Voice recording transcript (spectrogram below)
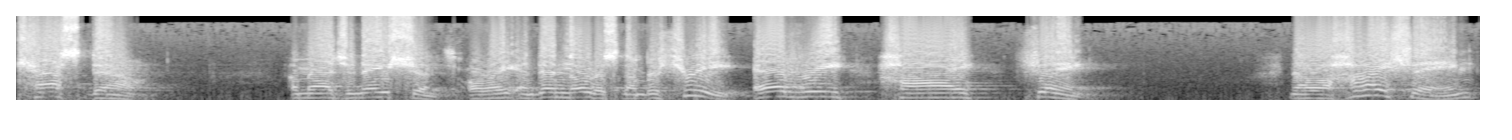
cast down, imaginations, all right? And then notice number three, every high thing. Now a high thing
